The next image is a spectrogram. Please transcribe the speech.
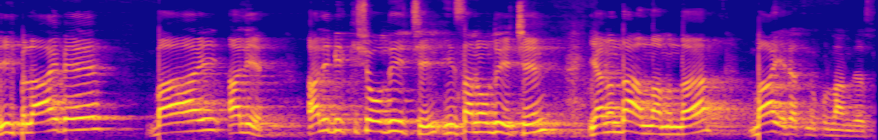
Ich bleibe bei Ali. Ali bir kişi olduğu için, insan olduğu için yanında anlamında by edatını kullanırız.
